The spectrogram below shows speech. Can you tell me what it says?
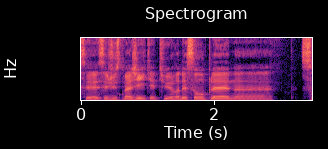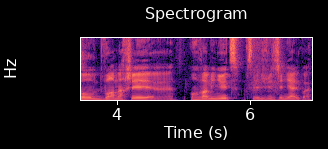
C'est c'est juste magique et tu redescends en pleine euh, sans devoir marcher euh, en 20 minutes. C'est juste génial quoi.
